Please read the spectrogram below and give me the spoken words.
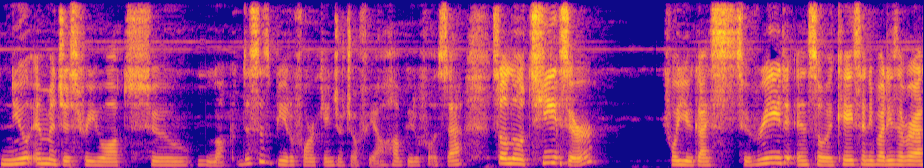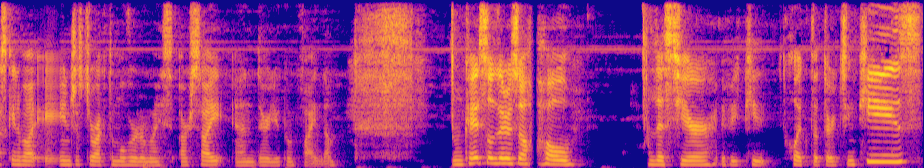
new images for you all to look. This is beautiful Archangel Jophiel. How beautiful is that? So a little teaser for you guys to read. And so in case anybody's ever asking about angels, direct them over to my, our site and there you can find them. Okay, so there's a whole list here. If you click the 13 keys,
